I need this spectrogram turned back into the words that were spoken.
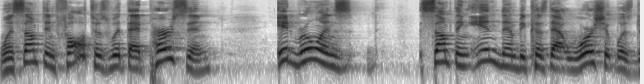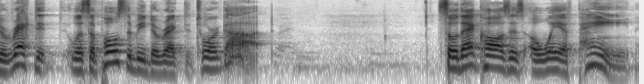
When something falters with that person, it ruins something in them because that worship was directed, was supposed to be directed toward God. So that causes a way of pain.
